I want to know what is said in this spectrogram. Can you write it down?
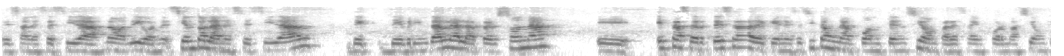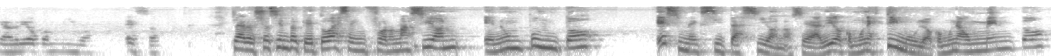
Esa necesidad, no, digo, siento la necesidad de, de brindarle a la persona eh, esta certeza de que necesita una contención para esa información que abrió conmigo. Eso. Claro, yo siento que toda esa información en un punto es una excitación, o sea, digo, como un estímulo, como un aumento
